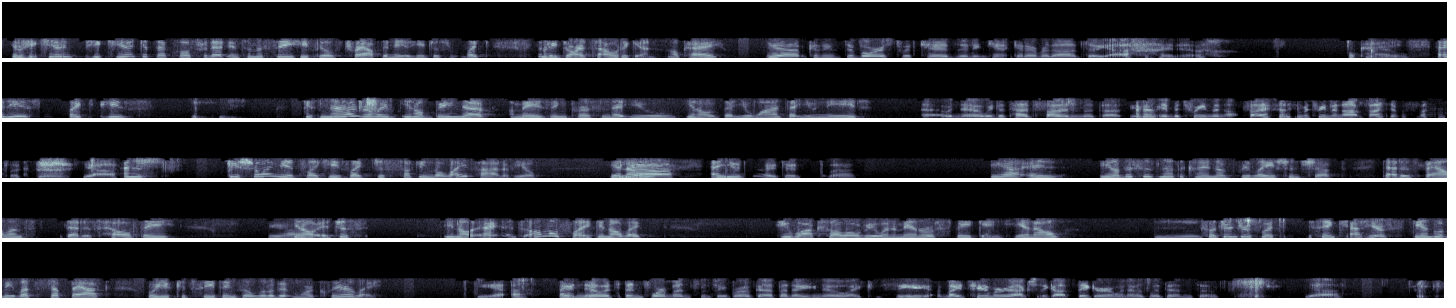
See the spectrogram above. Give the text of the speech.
you know he can't he can't get that close for that intimacy he feels trapped and he he just like you know he darts out again okay Yeah, because he's divorced with kids and he can't get over that. So yeah, I know. okay and he's like he's he's not really you know being that amazing person that you you know that you want that you need Oh no, we just had fun with that. You know, in between the not fun, in between the not fun, it was fun. But yeah. and he's showing me it's like he's like just sucking the life out of you you know Yeah, and you I did that. Yeah, and you know, this is not the kind of relationship that is balanced, that is healthy. Yeah. You know, it just, you know, it's almost like, you know, like he walks all over you in a manner of speaking, you know. Mm-hmm. So Ginger's with saying, Cat, here, stand with me. Let's step back where you could see things a little bit more clearly. Yeah. I know it's been four months since we broke up, and I know I can see my tumor actually got bigger when I was with him. So, yeah.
